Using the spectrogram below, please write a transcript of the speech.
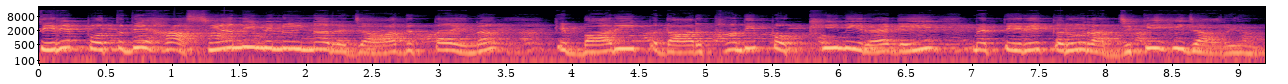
ਤੇਰੇ ਪੁੱਤ ਦੇ ਹਾਸਿਆਂ ਨੇ ਮੈਨੂੰ ਇੰਨਾ ਰਜਾ ਦਿੱਤਾ ਹੈ ਨਾ ਕਿ ਬਾਹਰੀ ਪਦਾਰਥਾਂ ਦੀ ਭੁੱਖ ਹੀ ਨਹੀਂ ਰਹਿ ਗਈ, ਮੈਂ ਤੇਰੇ ਘਰੋਂ ਰੱਜ ਕੇ ਹੀ ਜਾ ਰਹੀ ਹਾਂ।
